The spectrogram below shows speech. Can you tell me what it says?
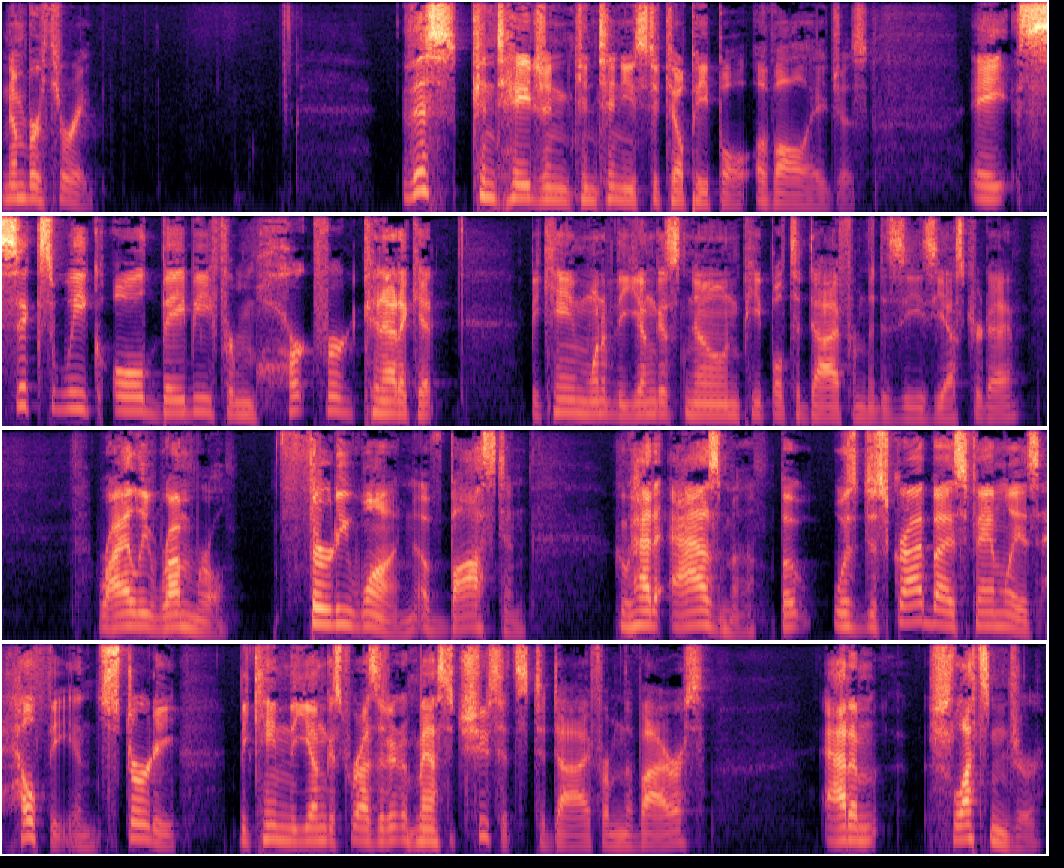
Number three, this contagion continues to kill people of all ages. A six week old baby from Hartford, Connecticut, became one of the youngest known people to die from the disease yesterday. Riley Rumrell 31 of Boston, who had asthma but was described by his family as healthy and sturdy, became the youngest resident of Massachusetts to die from the virus. Adam Schlesinger,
